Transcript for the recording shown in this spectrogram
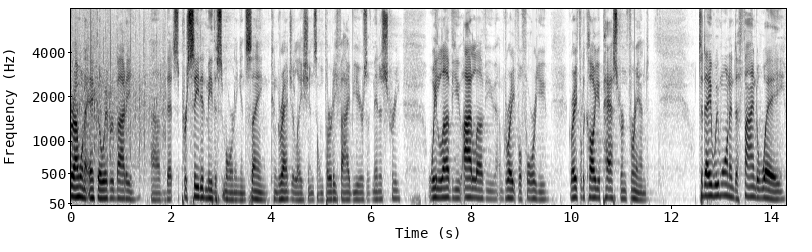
Pastor, I want to echo everybody uh, that's preceded me this morning in saying congratulations on 35 years of ministry. We love you. I love you. I'm grateful for you. Grateful to call you pastor and friend. Today, we wanted to find a way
